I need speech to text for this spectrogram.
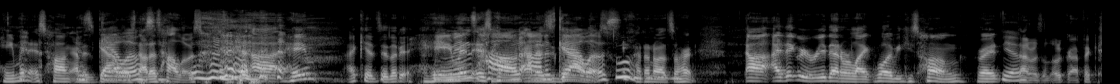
Haman is hung on his gallows, not his hollows. uh, Ham- I can't say that. Haman Haman's is hung, on, his gallows. I don't know. It's so hard. Uh, I think we read that and we're like, well, he's hung, right? Yeah. That was a little graphic.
